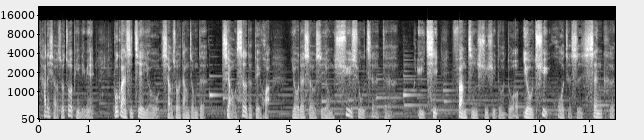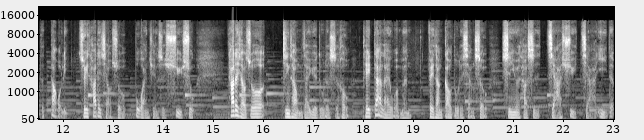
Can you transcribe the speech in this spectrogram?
他的小说作品里面，不管是借由小说当中的角色的对话，有的时候是用叙述者的。语气放进许许多多有趣或者是深刻的道理，所以他的小说不完全是叙述。他的小说经常我们在阅读的时候可以带来我们非常高度的享受，是因为它是夹叙夹议的。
